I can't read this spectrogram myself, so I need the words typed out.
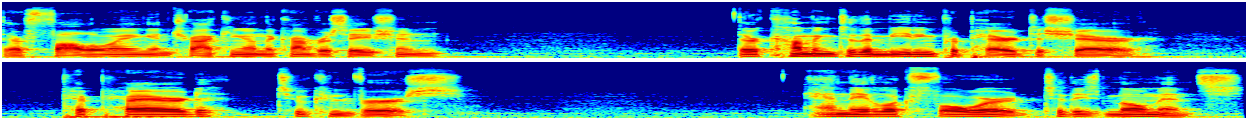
they're following and tracking on the conversation. They're coming to the meeting prepared to share prepared to converse. And they look forward to these moments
